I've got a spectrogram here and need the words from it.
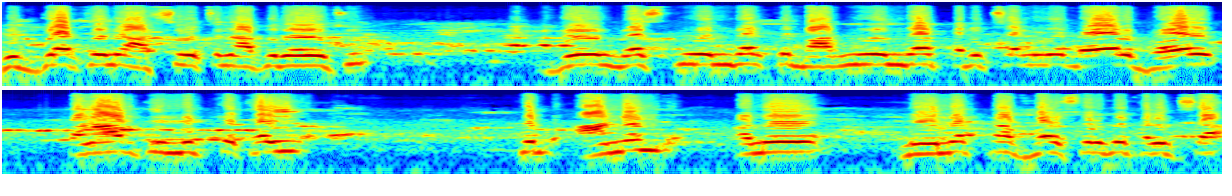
વિદ્યાર્થીઓને આશીર્વચન આપી રહ્યો છું. ધોરણ દસની અંદર કે બારની અંદર પરીક્ષાની ડર, ભય, તણાવથી મુક્ત થઈ ખૂબ આનંદ અને મહેનતના ફળ સ્વરૂપે પરીક્ષા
